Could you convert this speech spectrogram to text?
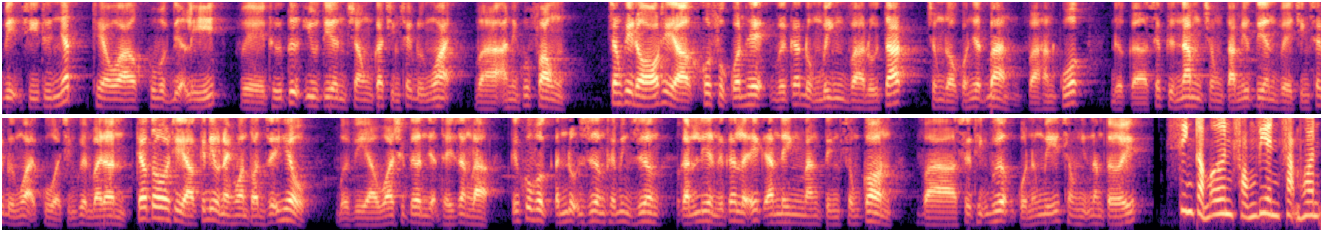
vị trí thứ nhất theo à, khu vực địa lý về thứ tự ưu tiên trong các chính sách đối ngoại và an ninh quốc phòng trong khi đó thì à, khôi phục quan hệ với các đồng minh và đối tác, trong đó có Nhật Bản và Hàn Quốc được à, xếp thứ 5 trong 8 ưu tiên về chính sách đối ngoại của chính quyền Biden. Theo tôi thì cái điều này hoàn toàn dễ hiểu bởi vì à, Washington nhận thấy rằng là cái khu vực Ấn Độ Dương, Thái Bình Dương gắn liền với các lợi ích an ninh mang tính sống còn và sự thịnh vượng của nước Mỹ trong những năm tới. Xin cảm ơn phóng viên Phạm Huân.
